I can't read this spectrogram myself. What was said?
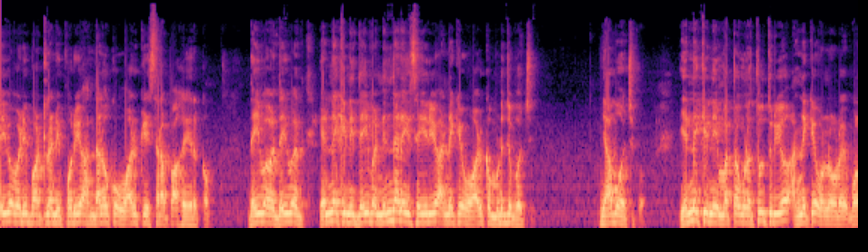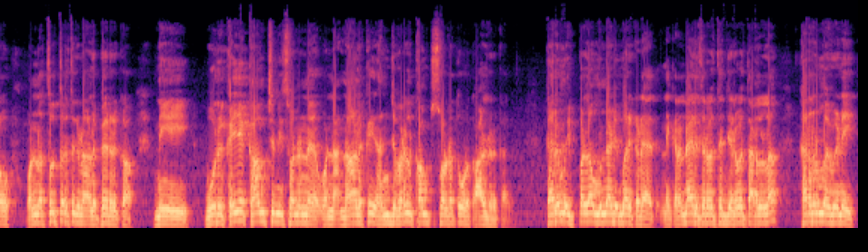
தெய்வ வழிபாட்டில் நீ போறியோ அந்த அளவுக்கு உன் வாழ்க்கை சிறப்பாக இருக்கும். தெய்வ தெய்வ என்னைக்கு நீ தெய்வ நிந்தனை செய்கிறியோ அன்னைக்கே உன் வாழ்க்கை முடிஞ்சு போச்சு. ஞாபகம் வச்சுக்கோ. என்னைக்கு நீ மற்றவங்கள தூத்துறியோ அன்னைக்கே உன்னோட உன்னை தூத்துறதுக்கு நாலு பேர் இருக்கான். நீ ஒரு கையை காமிச்சு நீ சொன்ன ஒன்று நாலு கை அஞ்சு விரல் காமிச்சு சொல்கிறதுக்கு உனக்கு ஆள் இருக்காங்க. கரும இப்பெல்லாம் முன்னாடி மாதிரி கிடையாது. இன்னைக்கு ரெண்டாயிரத்தி இருபத்தஞ்சி இருபத்தாறுலாம் கர்ம வினை.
